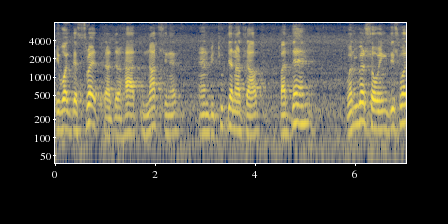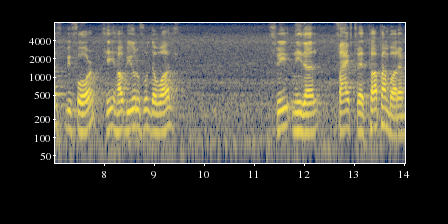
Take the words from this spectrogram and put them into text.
it was the thread that there had nuts in it, and we took the nuts out. But then, when we were sewing, this was before, see how beautiful that was? Three needle, five thread, top and bottom.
